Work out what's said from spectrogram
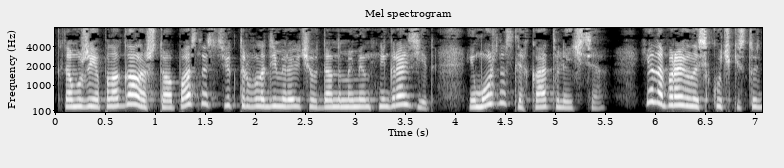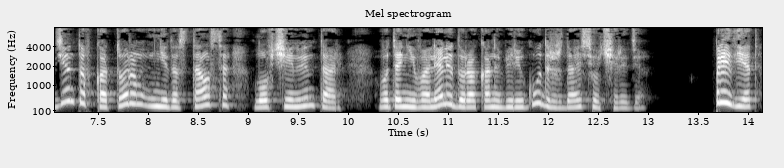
К тому же я полагала, что опасность Виктору Владимировичу в данный момент не грозит, и можно слегка отвлечься. Я направилась к кучке студентов, которым не достался ловчий инвентарь. Вот они валяли дурака на берегу, дожидаясь очереди. «Привет!»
